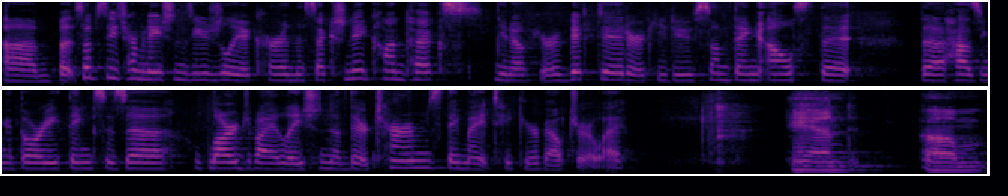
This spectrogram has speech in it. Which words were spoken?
Um, but subsidy terminations usually occur in the Section 8 context. You know, if you're evicted or if you do something else that the housing authority thinks is a large violation of their terms, they might take your voucher away. And um,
